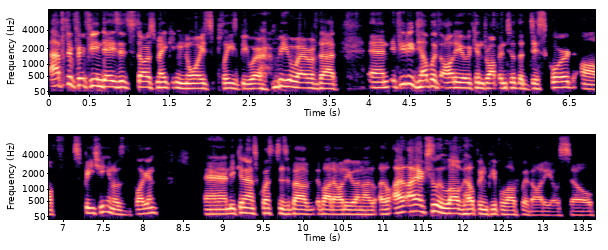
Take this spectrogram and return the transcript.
After 15 days, it starts making noise. Please be aware, be aware of that. And if you need help with audio, you can drop into the Discord of Speechy, you know, it's the plugin. And you can ask questions about about audio. And I, I, I actually love helping people out with audio. So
